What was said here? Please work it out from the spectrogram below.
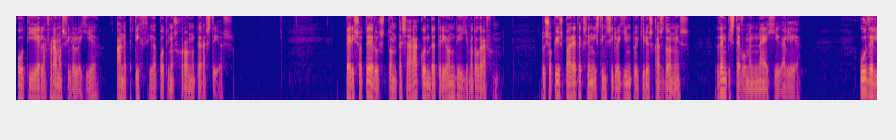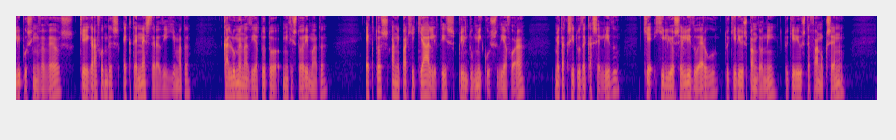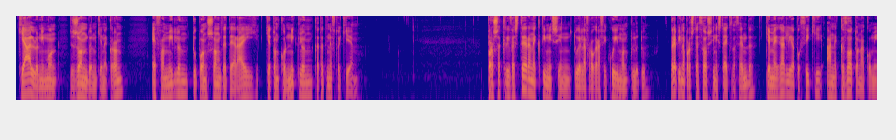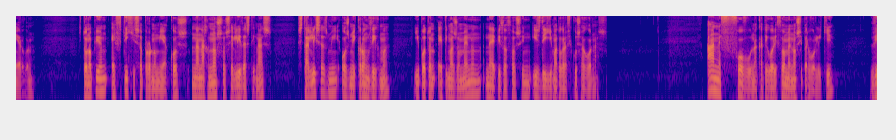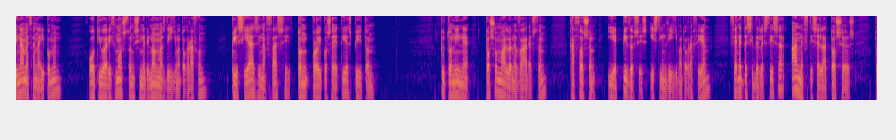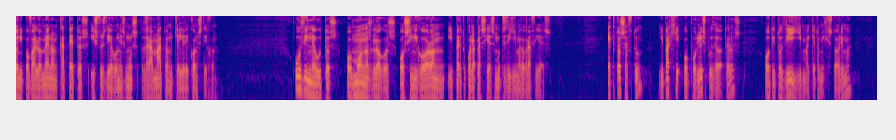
ότι η ελαφρά μας φιλολογία ανεπτύχθη από την ως χρόνου τεραστίως. Περισσότερους των 43 διηγηματογράφων, τους οποίους παρέταξεν εις την συλλογή του ο κύριος Κασδόνης, δεν πιστεύουμε να έχει η Γαλλία. Ούδε λείπουσιν βεβαίως και οι γράφοντες εκτενέστερα διηγήματα, καλούμενα δια τούτο μυθιστορήματα, εκτός αν υπάρχει και άλλη της, πλην του μήκους διαφορά, μεταξύ του δεκασελίδου και χιλιοσελίδου έργου του κυρίου Σπανδονή, του κυρίου Στεφάνου Ξένου και άλλων ημών ζώντων και νεκρών, εφαμίλων του Πονσόν Δετεράι και των Κονίκλων κατά την Ευτοκία. Προς ακριβεστέραν εκτίμηση του ελαφρογραφικού ημών πλούτου, πρέπει να προσθεθώσουν στα εκδοθέντα και μεγάλη αποθήκη ανεκδότων ακόμη έργων, των οποίων ευτύχησα προνομιακός να αναγνώσω σελίδα στινάς, σταλίσασμη ως μικρόν δείγμα, υπό των ετοιμαζομένων να επιδοθώσουν εις διηγηματογραφικούς αγώνας. Άνευ φόβου να κατηγορηθόμεν ως υπερβολική, δυνάμεθα να είπομεν ότι ο αριθμός των σημερινών μας διηγηματογράφων πλησιάζει να φτάσει των προεικοσαετίας ποιητών. Τούτον είναι τόσο μάλλον ευάρεστον, καθώς η επίδοσης εις την διηγηματογραφία φαίνεται συντελεστήσα άνευ της ελαττώσεως των υποβαλωμένων κατέτος εις τους διαγωνισμούς δραμάτων και λυρικών στίχων. Ούδη είναι ούτως ο μόνος λόγος ο συνηγορών υπέρ του πολλαπλασιασμού της διηγηματογραφίας. Εκτός αυτού υπάρχει ο πολύ σπουδαιότερος ότι το διήγημα και το μυθιστόρημα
